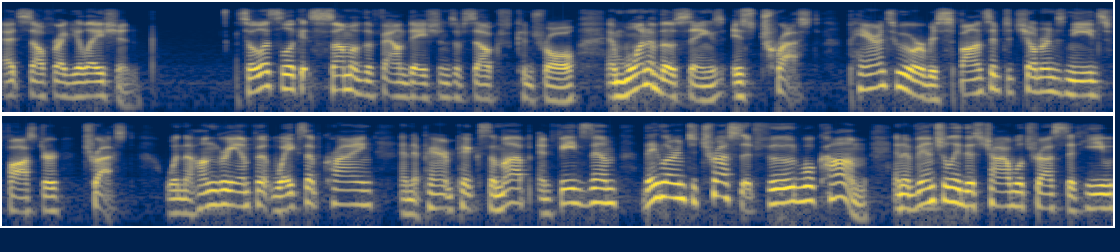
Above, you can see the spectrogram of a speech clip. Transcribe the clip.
at self-regulation so let's look at some of the foundations of self control. And one of those things is trust. Parents who are responsive to children's needs foster trust. When the hungry infant wakes up crying and the parent picks them up and feeds them, they learn to trust that food will come. And eventually this child will trust that he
